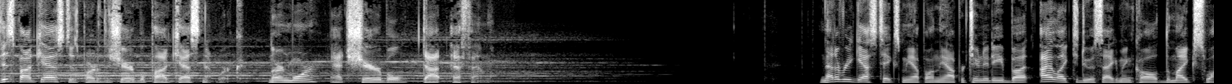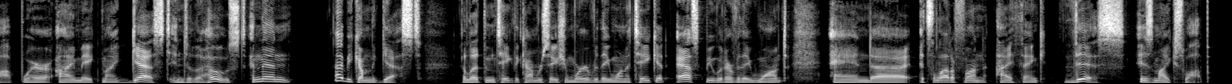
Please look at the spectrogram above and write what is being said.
This podcast is part of the Shareable Podcast Network. Learn more at shareable.fm. Not every guest takes me up on the opportunity, but I like to do a segment called The Mic Swap, where I make my guest into the host and then I become the guest. I let them take the conversation wherever they want to take it, ask me whatever they want, and uh, it's a lot of fun, I think. This is Mic Swap.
